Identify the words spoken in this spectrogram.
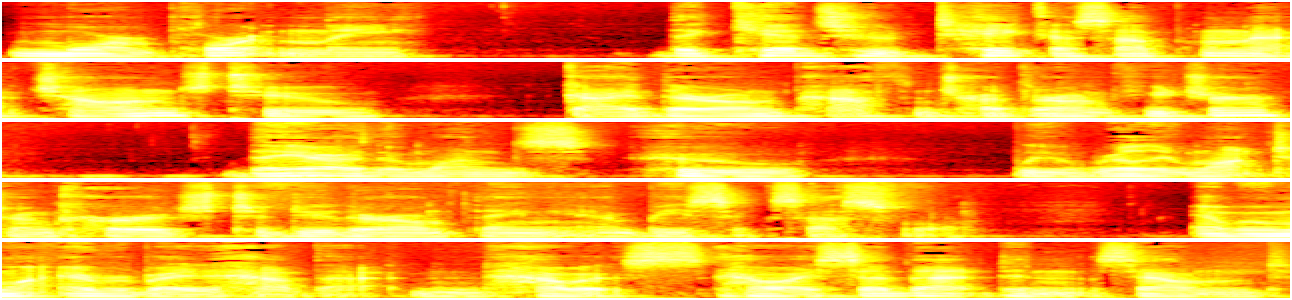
more importantly, the kids who take us up on that challenge to guide their own path and chart their own future, they are the ones who we really want to encourage to do their own thing and be successful and we want everybody to have that. And how it's how I said that didn't sound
